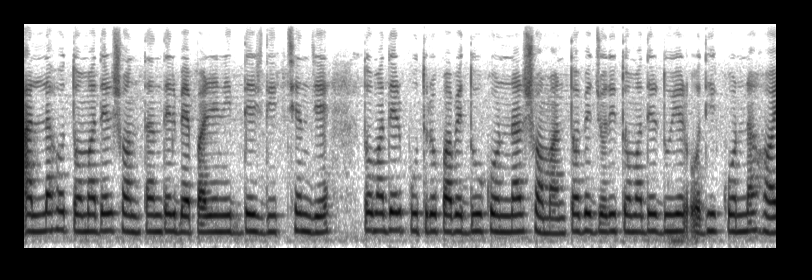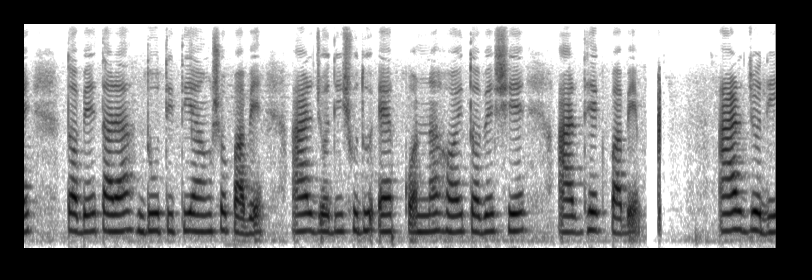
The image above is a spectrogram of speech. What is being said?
আল্লাহ তোমাদের সন্তানদের ব্যাপারে নির্দেশ দিচ্ছেন যে, তোমাদের পুত্র পাবে দু কন্যার সমান, তবে যদি তোমাদের দুইয়ের অধিক কন্যা হয়, তবে তারা দু তৃতীয়াংশ পাবে, আর যদি শুধু এক কন্যা হয়, তবে সে অর্ধেক পাবে। আর যদি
